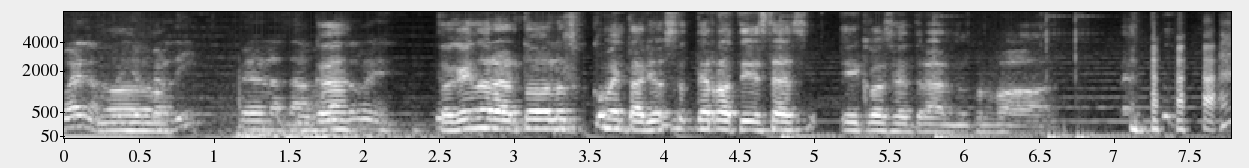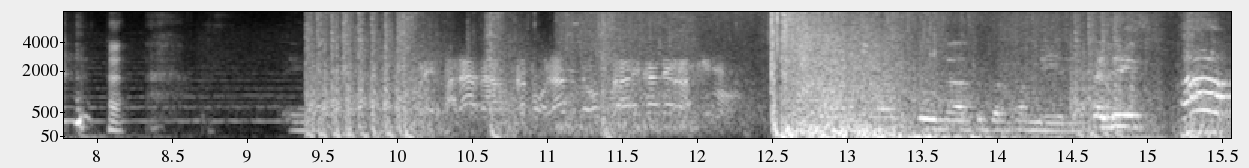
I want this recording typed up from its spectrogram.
Bueno, No, yo no. perdí, pero la estábamos Nunca. jugando re bien. Toca ignorar todos los comentarios derrotistas y concentrarnos, por favor. Preparada, volando, carga de racimo. una super familia. ¡Feliz! ¡Ah!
